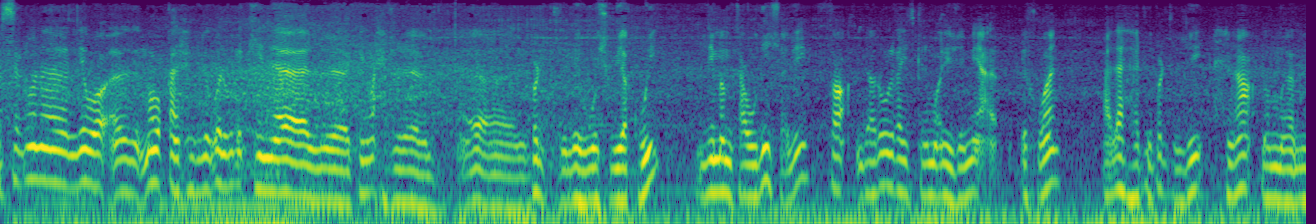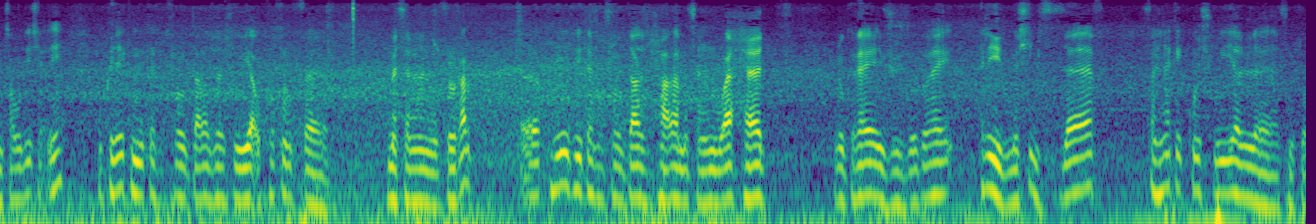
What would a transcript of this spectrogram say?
سيرون اللي هو ما وقع الحمد لله والو ولكن كاين واحد البرد اللي هو شوية قوي اللي ما متعودينش عليه. فضروري غيتكلموا عليه جميع الإخوان على هذا البرد اللي حنا ما متعودينش عليه. وكذلك ملي كتوصلوا لدرجه شوية وخصوصا في مثلا في الغرب. قليل فين كتوصل لدرجه الحرارة مثلا واحد دوغري جوج دوغري قليل ماشي بزاف. فهنا كيكون شوية سميتو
